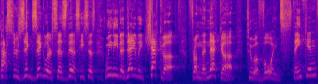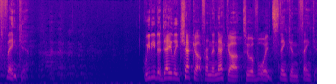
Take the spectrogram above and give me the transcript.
Pastor Zig Ziglar says this. He says, We need a daily checkup from the neck up to avoid stinking thinking. We need a daily checkup from the neck up to avoid stinking thinking.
